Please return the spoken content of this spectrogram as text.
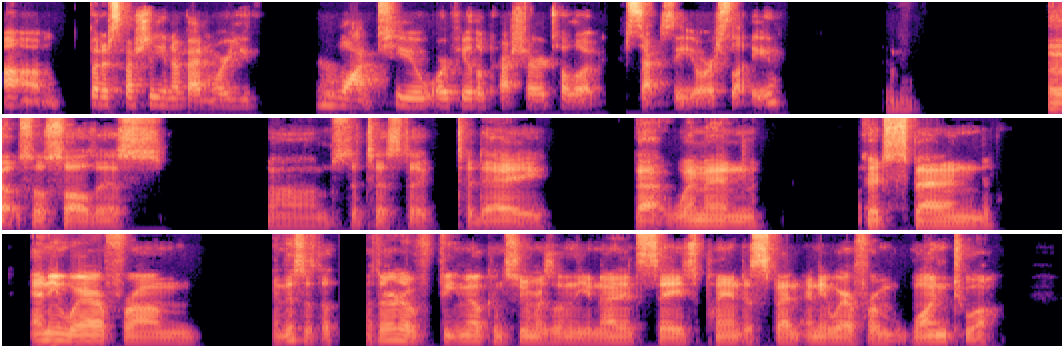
um, but especially an event where you want to or feel the pressure to look sexy or slutty. I also saw this um, statistic today that women could spend anywhere from, and this is the a third of female consumers living in the United States plan to spend anywhere from one to a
